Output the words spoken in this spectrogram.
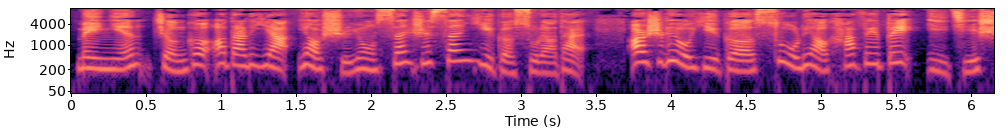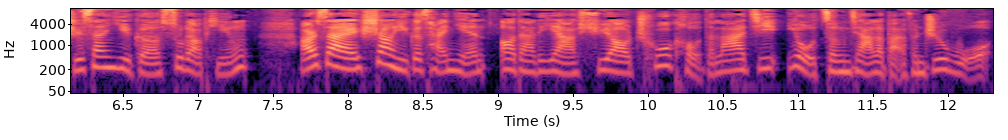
每年整个澳大利亚要使用三十三亿个塑料袋、二十六亿个塑料咖啡杯以及十三亿个塑料瓶；而在上一个财年，澳大利亚需要出口的垃圾又增加了百分之五。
